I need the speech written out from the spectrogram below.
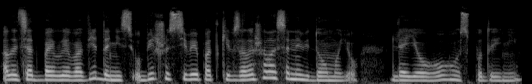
Але ця дбайлива відданість у більшості випадків залишалася невідомою для його господині.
